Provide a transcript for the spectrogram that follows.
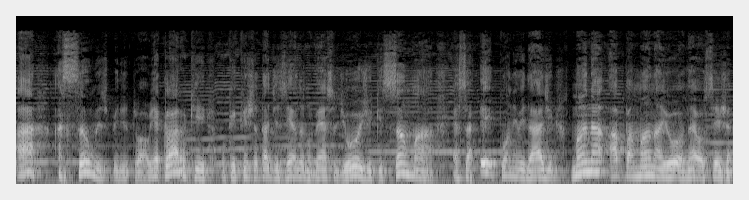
a ação espiritual. E é claro que o que Krishna está dizendo no verso de hoje, que sama, essa equanimidade, mana apamanayo, né? ou seja,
